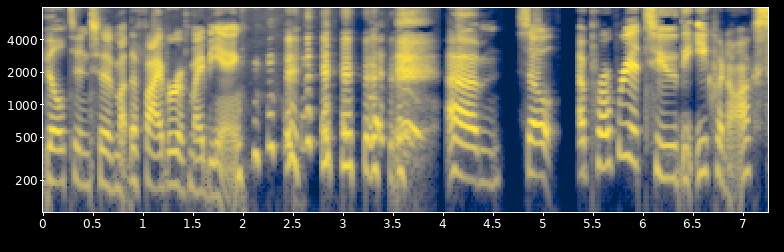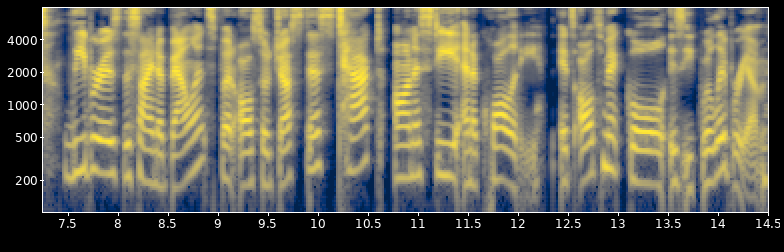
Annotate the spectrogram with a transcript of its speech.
built into my, the fiber of my being. um, so appropriate to the equinox, Libra is the sign of balance, but also justice, tact, honesty, and equality. Its ultimate goal is equilibrium.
